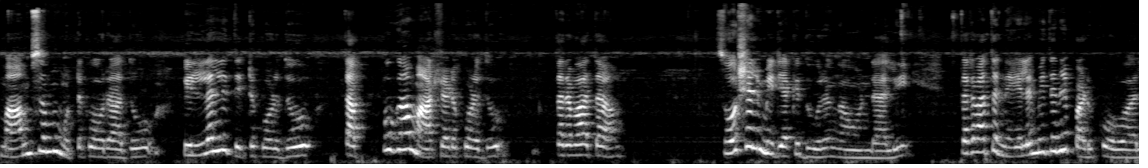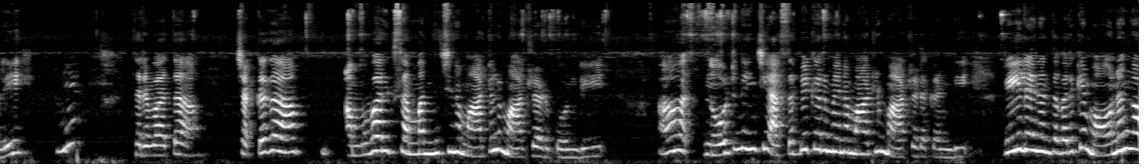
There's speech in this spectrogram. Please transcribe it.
మాంసము ముట్టకోరాదు పిల్లల్ని తిట్టకూడదు తప్పుగా మాట్లాడకూడదు. తర్వాత సోషల్ మీడియాకి దూరంగా ఉండాలి. తర్వాత నేల మీదనే పడుకోవాలి. తర్వాత చక్కగా అమ్మవారికి సంబంధించిన మాటలు మాట్లాడుకోండి. నోటి నుంచి అసభ్యకరమైన మాటలు మాట్లాడకండి. వీలైనంత వరకే మౌనంగా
